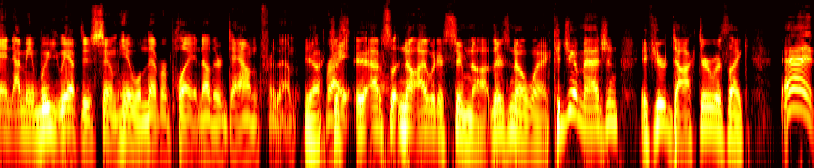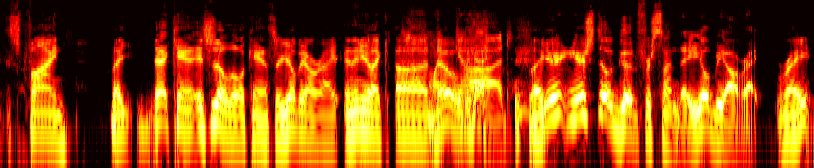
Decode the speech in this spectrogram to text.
And I mean, we, we have to assume he will never play another down for them. Yeah, right. absolutely. No, I would assume not. There's no way. Could you imagine if your doctor was like, "Eh, it's fine." Like that can't. It's just a little cancer. You'll be all right. And then you're like, "Uh, oh my no." God, Like, You're you're still good for Sunday. You'll be all right. right?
